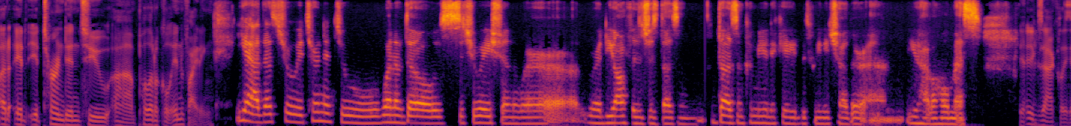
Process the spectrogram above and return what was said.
uh, it, it turned into uh, political infighting. Yeah, that's true. It turned into one of those situations where where the office just doesn't doesn't communicate between each other, and you have a whole mess. Exactly,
